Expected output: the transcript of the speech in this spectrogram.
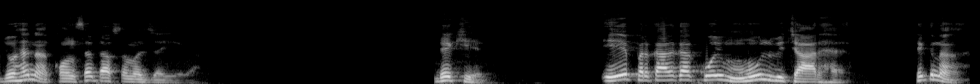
जो है ना, कॉन्सेप्ट आप समझ जाइएगा। देखिए ये प्रकार का कोई मूल विचार है। ठीक ना?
